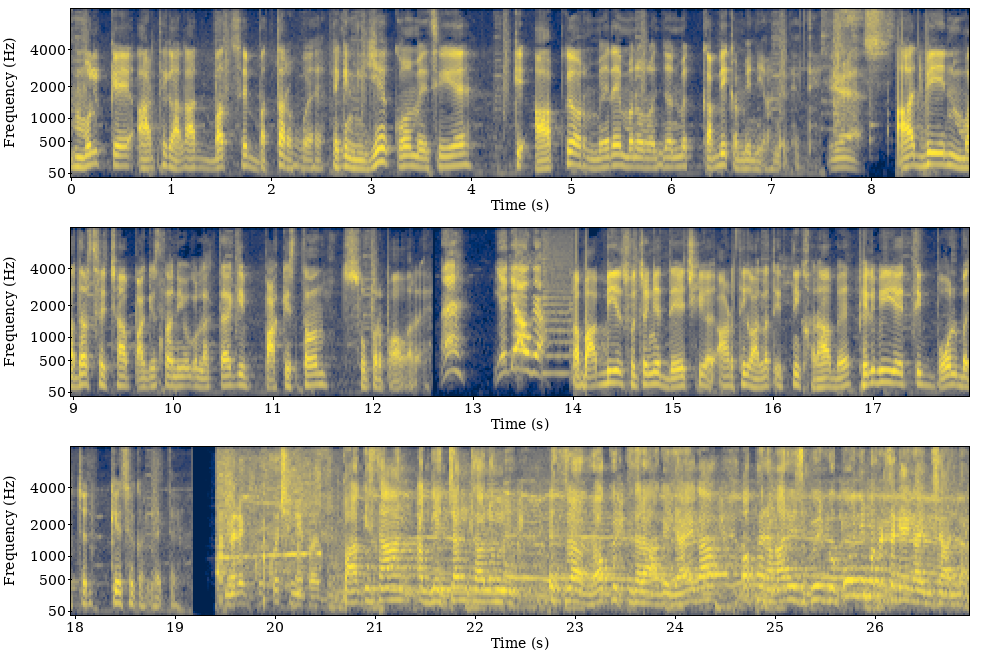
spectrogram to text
मुल्क के आर्थिक हालात बद से बदतर हुए हैं लेकिन ये कौम ऐसी है कि आपके और मेरे मनोरंजन में कभी कमी नहीं आने देती। यस आज भी इन मदर से छाप पाकिस्तानियों को लगता है कि पाकिस्तान सुपर पावर है। हैं? ये क्या हो गया? अब आप भी ये सोचेंगे देश की आर्थिक हालत इतनी खराब है फिर भी ये इतनी बोल बच्चन कैसे कर लेते हैं? मेरे को कुछ नहीं पता। पाकिस्तान अगले चंद सालों में इस तरह रॉकेट की तरह आगे जाएगा और फिर हमारी स्पीड को कोई नहीं पकड़ सकेगा इंशाल्लाह।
